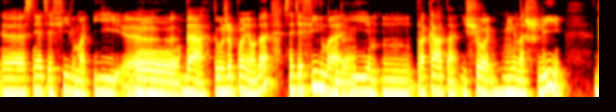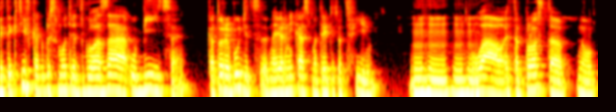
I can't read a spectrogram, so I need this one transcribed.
э, снятия фильма и... Э, да, ты уже понял, да? Снятия фильма да. и м, проката еще не нашли, детектив как бы смотрит в глаза убийцы, который будет наверняка смотреть этот фильм. Угу, угу. Вау, это просто, ну...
